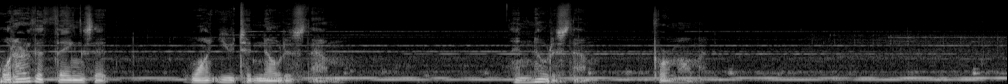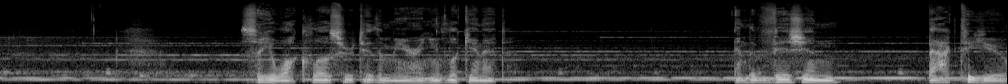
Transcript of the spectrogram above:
What are the things that want you to notice them? And notice them for a moment. So you walk closer to the mirror and you look in it. And the vision back to you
